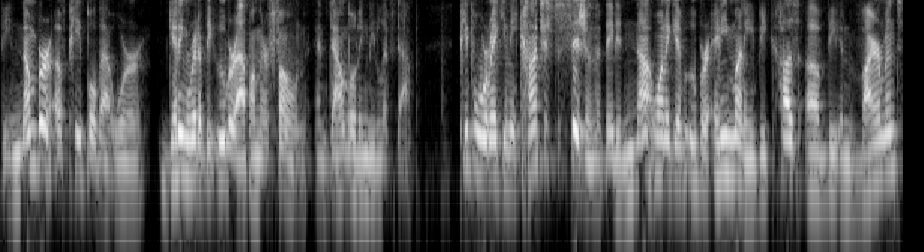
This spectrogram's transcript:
the number of people that were getting rid of the Uber app on their phone and downloading the Lyft app. People were making a conscious decision that they did not want to give Uber any money because of the environment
